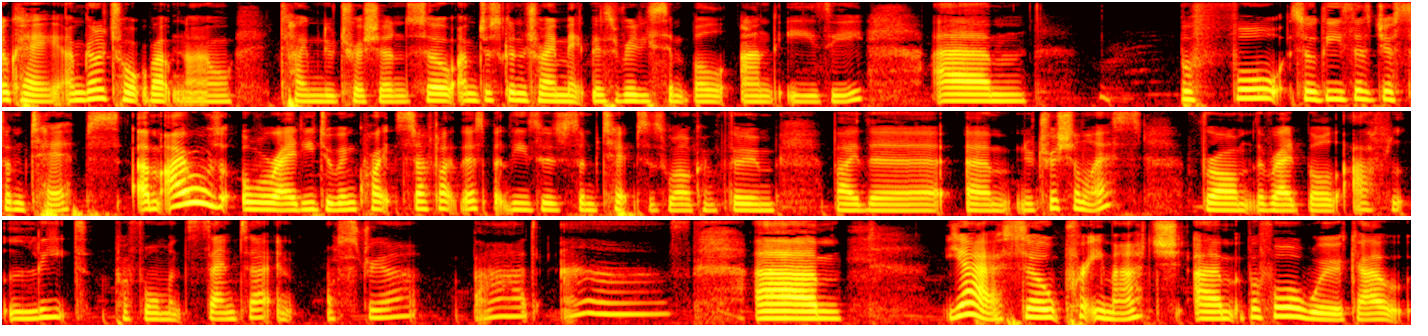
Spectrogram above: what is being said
Okay, I'm going to talk about now time nutrition. So I'm just going to try and make this really simple and easy. Um, before, so these are just some tips. Um, I was already doing quite stuff like this, but these are some tips as well, confirmed by the um, nutritionist from the Red Bull Athlete Performance Center in Austria. Bad ass. Um, yeah, so pretty much um, before workout,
